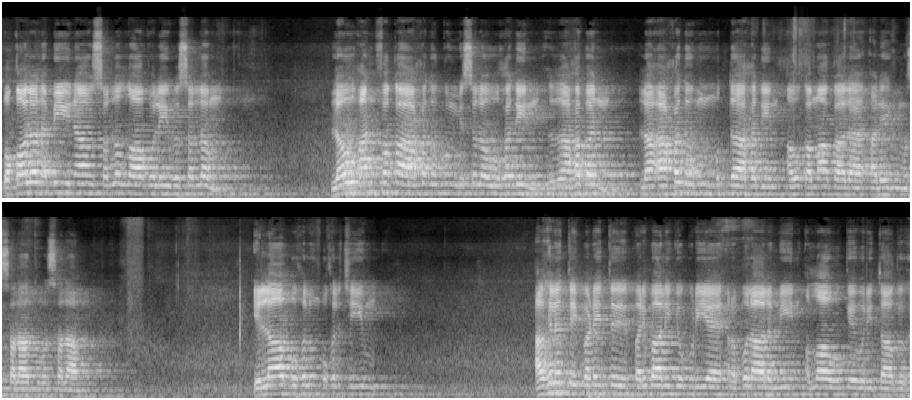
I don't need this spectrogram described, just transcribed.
وقال نبينا صلى الله عليه وسلم لو أنفق أحدكم مثل أحد ذهبا لا أحدهم مد أحد أو كما قال عليكم الصلاة والسلام எல்லா புகழும் புகழ்ச்சியும் அகிலத்தை படைத்து பரிபாலிக்கக்கூடிய ரபுல் ஆலமீன் அல்லாஹுக்கே உரித்தாகுக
